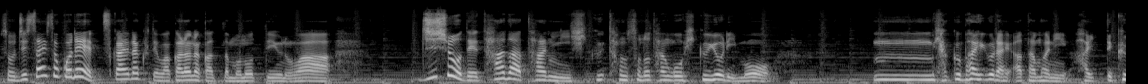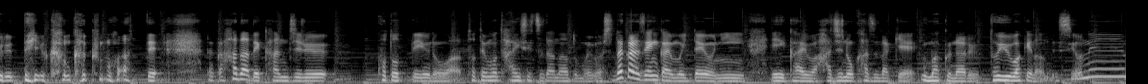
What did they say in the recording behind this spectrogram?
そう、実際そこで使えなくてわからなかったものっていうのは、辞書でただ単に引く、その単語を引くよりも、うん、100倍ぐらい頭に入ってくるっていう感覚もあって、なんか肌で感じることっていうのはとても大切だなと思いました。だから前回も言ったように、英会話恥の数だけ上手くなるというわけなんですよね。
